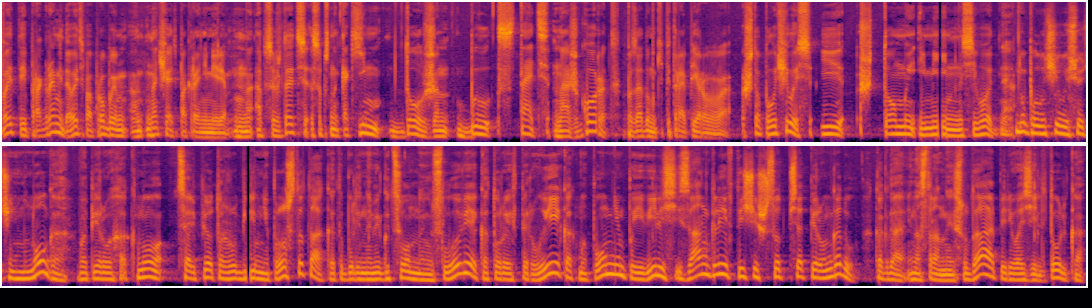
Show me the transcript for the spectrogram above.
В этой программе давайте попробуем начать, по крайней мере, обсуждать, собственно, каким должен был стать наш город по задумке Петра I, что получилось и что мы имеем на сегодня? Ну, получилось очень много. Во-первых, окно царь Петр рубил не просто так. Это были навигационные условия, которые впервые, как мы помним, появились из Англии в 1651 году, когда иностранные суда перевозили только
